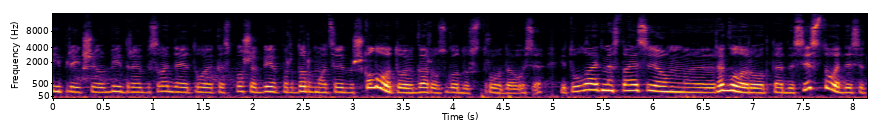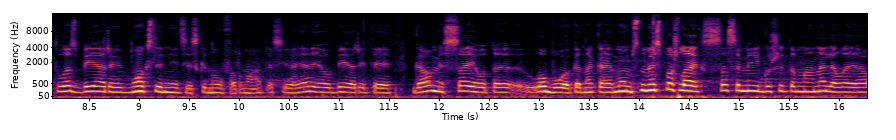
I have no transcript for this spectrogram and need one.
iepriekšējo biedrības vadētoja, kas paša bija par dormocību skolotoju garus godus strādājusi. Ja tūlaik mēs taisījām regulārāk tādas izstādes, ja tos bija arī mākslinieciski noformātas, jo ja, jau bija arī tie gaumes sajūta loboka nekā mums. Nu, mēs pašlaik sasamīguši tamā nelielajā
